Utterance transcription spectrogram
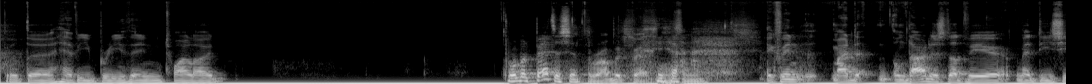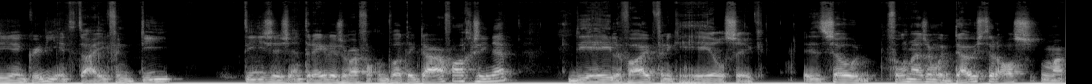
Speelt de heavy breathing Twilight. Robert Pattinson. Robert Pattinson. Ik vind, maar de- om daar dus dat weer met DC en Gritty in te taaien. Ik vind die teasers en trailers waarvan, wat ik daarvan gezien heb, die hele vibe vind ik heel sick. Het is zo, volgens mij zo maar duister als maar,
